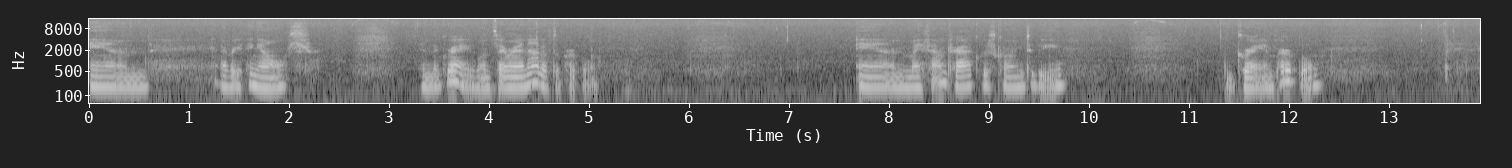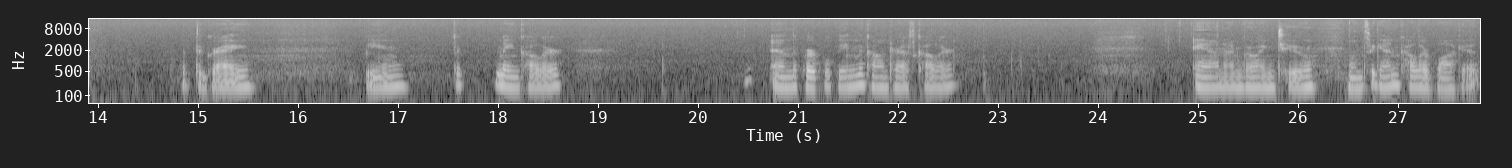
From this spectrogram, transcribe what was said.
and everything else in the gray once I ran out of the purple. And my soundtrack was going to be gray and purple, with the gray being the main color and the purple being the contrast color. And I'm going to, once again, color block it.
